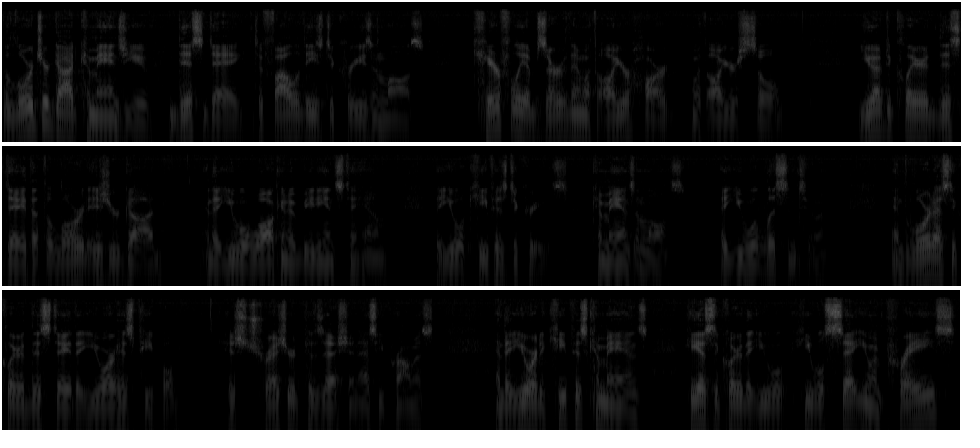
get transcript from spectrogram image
The Lord your God commands you this day to follow these decrees and laws. Carefully observe them with all your heart, with all your soul. You have declared this day that the Lord is your God, and that you will walk in obedience to him, that you will keep his decrees, commands, and laws that you will listen to him. And the Lord has declared this day that you are his people, his treasured possession, as he promised, and that you are to keep his commands. He has declared that you will, he will set you in praise,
